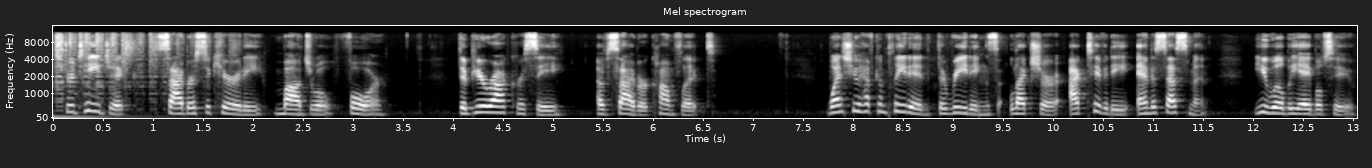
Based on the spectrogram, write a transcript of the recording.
Strategic Cybersecurity Module 4 The Bureaucracy of Cyber Conflict. Once you have completed the readings, lecture, activity, and assessment, you will be able to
